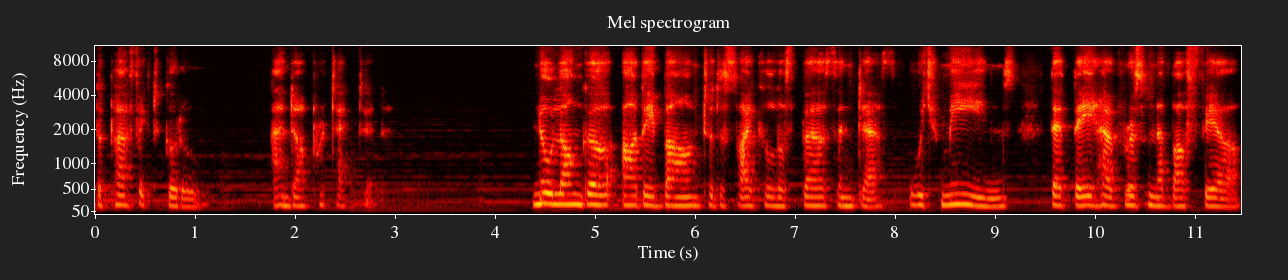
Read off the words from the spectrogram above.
the perfect Guru and are protected. No longer are they bound to the cycle of birth and death, which means that they have risen above fear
